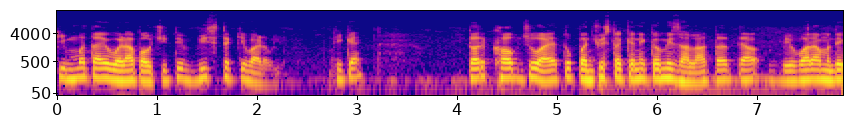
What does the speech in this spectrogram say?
किंमत आहे वडापावची ती वीस टक्के वाढवली. ठीक आहे? तर खप जो आहे तो पंचवीस टक्क्याने कमी झाला. तर त्या व्यवहारामध्ये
